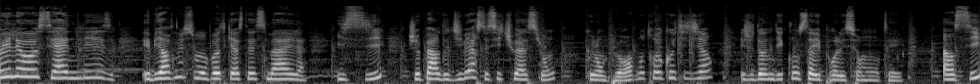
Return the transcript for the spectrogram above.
hello, c'est Anne-Lise et bienvenue sur mon podcast Smile. Ici, je parle de diverses situations que l'on peut rencontrer au quotidien et je donne des conseils pour les surmonter. Ainsi,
